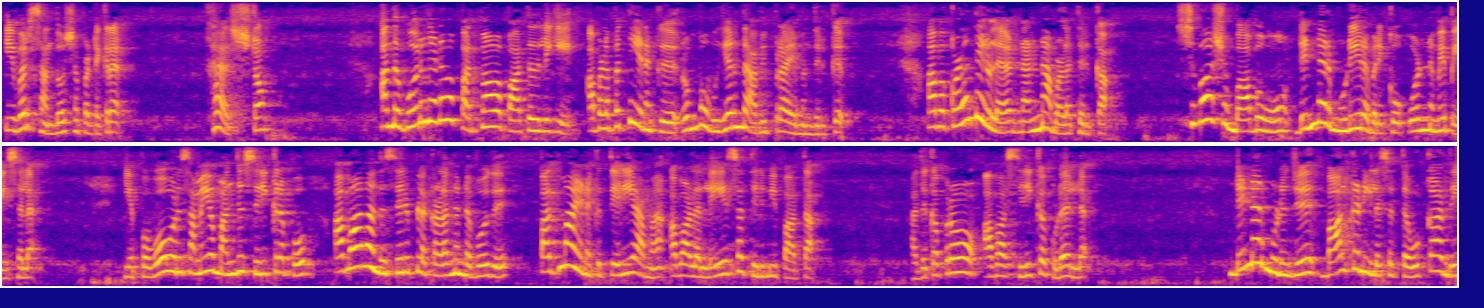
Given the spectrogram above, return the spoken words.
இவர் சந்தோஷப்பட்டுக்கிறார். கஷ்டம். அந்த ஒரு தடவை பத்மாவை பார்த்ததுலேயே அவளை பற்றி எனக்கு ரொம்ப உயர்ந்த அபிப்பிராயம் வந்திருக்கு. அவள் குழந்தைகளை நன்னா வளர்த்துருக்கா. சுபாஷும் பாபுவும் டின்னர் முடிகிற வரைக்கும் ஒன்றுமே பேசலை. எப்போவோ ஒரு சமயம் மஞ்சு சிரிக்கிறப்போ அவளும் அந்த சிரிப்பில் கலந்துட்ட போது பத்மா எனக்கு தெரியாமல் அவளை லேசாக திரும்பி பார்த்தா. அதுக்கப்புறம் அவள் சிரிக்க கூட இல்லை. டின்னர் முடிஞ்சு பால்கனியில் செத்த உட்கார்ந்து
